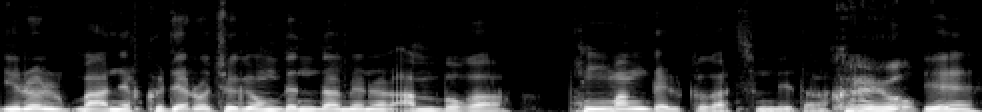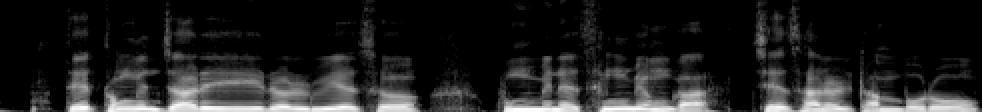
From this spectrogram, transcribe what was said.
이를 만약 그대로 적용된다면 안보가 폭망될 것 같습니다. 그래요? 예. 대통령 자리를 위해서 국민의 생명과 재산을 담보로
